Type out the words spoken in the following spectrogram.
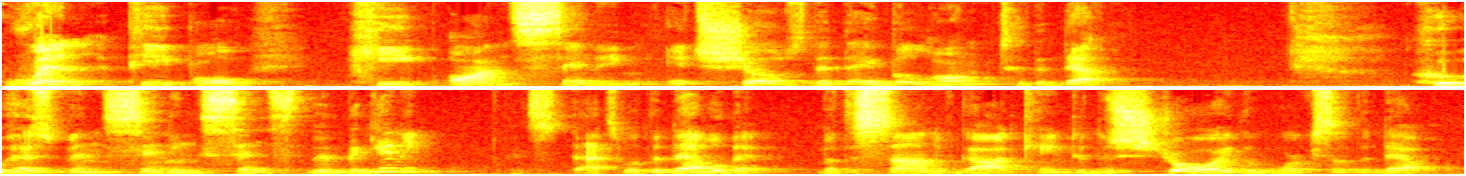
when people keep on sinning, it shows that they belong to the devil, who has been sinning since the beginning. It's, that's what the devil did. But the Son of God came to destroy the works of the devil.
